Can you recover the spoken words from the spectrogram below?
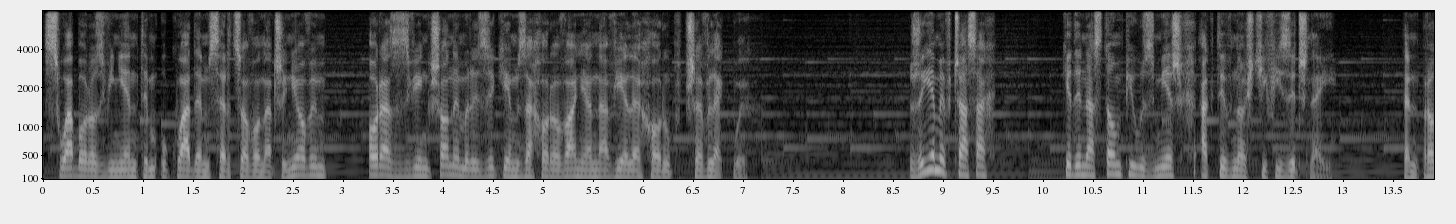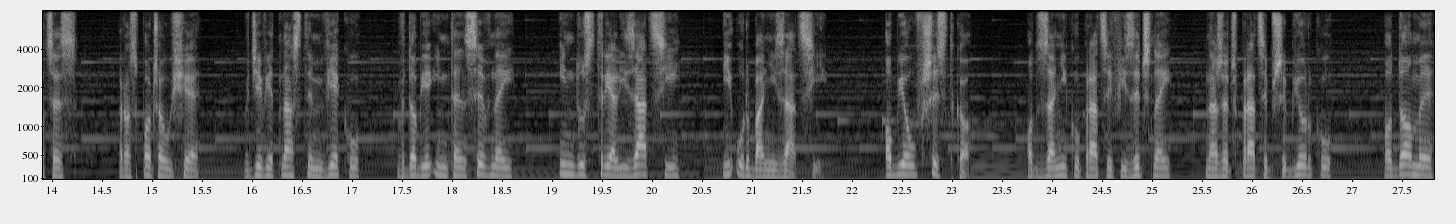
słabo rozwiniętym układem sercowo-naczyniowym oraz zwiększonym ryzykiem zachorowania na wiele chorób przewlekłych. Żyjemy w czasach, kiedy nastąpił zmierzch aktywności fizycznej. Ten proces rozpoczął się w XIX wieku w dobie intensywnej industrializacji i urbanizacji. Objął wszystko, od zaniku pracy fizycznej na rzecz pracy przy biurku, po domy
